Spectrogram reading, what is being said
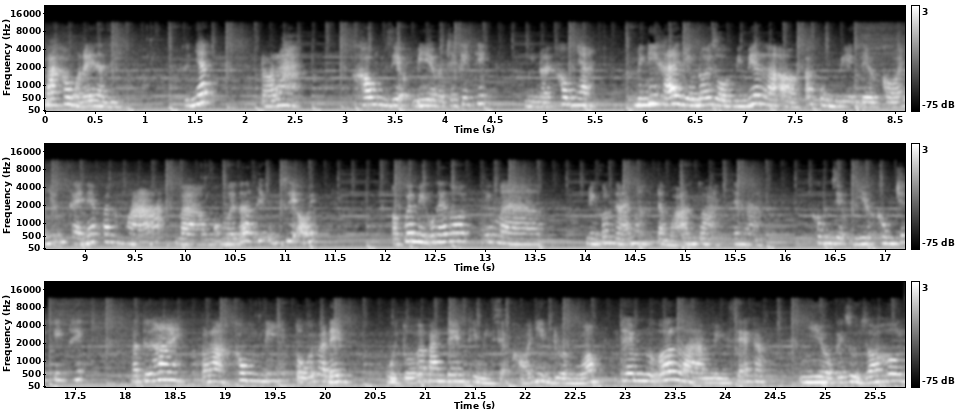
Ba không ở đây là gì? Thứ nhất, đó là không rượu bia và chất kích thích. Mình nói không nha. Mình đi khá là nhiều nơi rồi, mình biết là ở các vùng miền đều có những cái nét văn hóa và mọi người rất là thích uống rượu ấy. Ở quê mình cũng thế thôi, nhưng mà mình con gái mà, đảm bảo an toàn, nên là không rượu bia, không chất kích thích. Và thứ hai, đó là không đi tối và đêm. Buổi tối và ban đêm thì mình sẽ khó nhìn đường, đúng không? Thêm nữa là mình sẽ gặp nhiều cái rủi ro hơn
